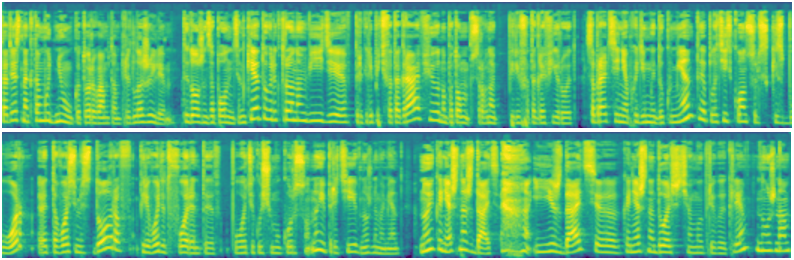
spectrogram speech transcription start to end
Соответственно, к тому дню, который вам там предложили, ты должен заполнить анкету в электронном виде, прикрепить фотографию, но потом все равно перефотографируют, собрать все необходимые документы, оплатить консульский сбор, это 80 долларов, переводят в форинты по текущему курсу, ну и прийти в нужный момент. Ну и, конечно, ждать. И ждать, э, конечно, дольше, чем мы привыкли, нужно.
